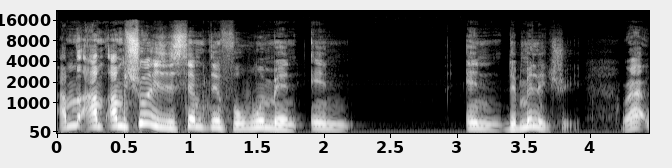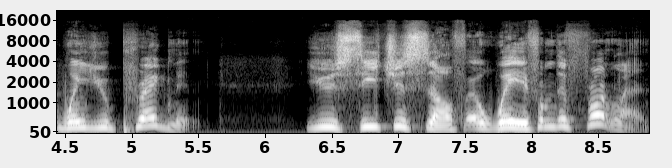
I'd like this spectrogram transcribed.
I'm I'm, I'm sure it's the same thing for women in in the military, right? When you're pregnant, you seat yourself away from the front line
